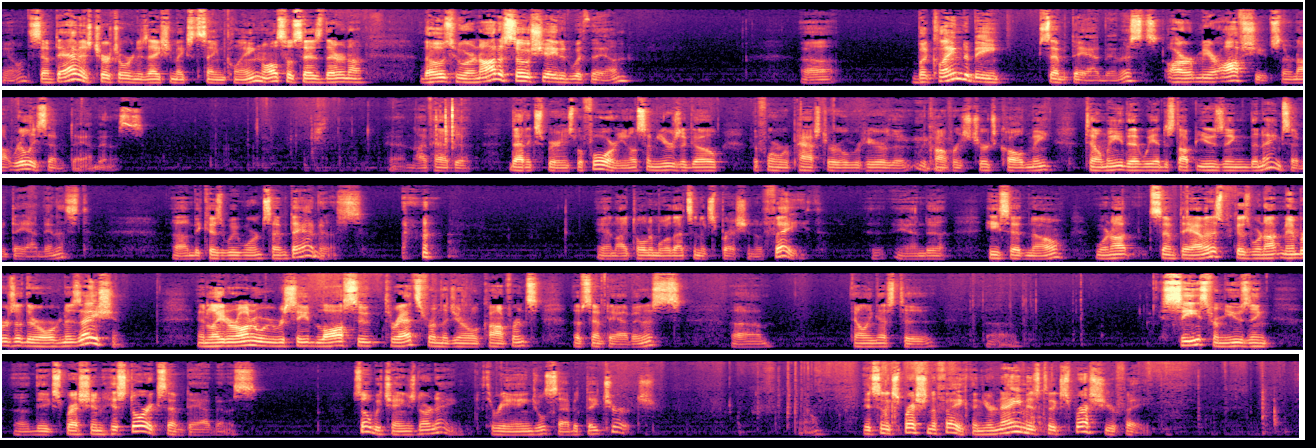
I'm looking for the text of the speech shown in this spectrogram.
You know, the Seventh day Adventist Church organization makes the same claim. Also says they're not those who are not associated with them, uh, but claim to be Seventh day Adventists, are mere offshoots. They're not really Seventh day Adventists. And I've had to, that experience before. You know, some years ago, the former pastor over here, the, the conference church, called me, tell me that we had to stop using the name Seventh day Adventist uh, because we weren't Seventh day Adventists. And I told him, well, that's an expression of faith. And uh, he said, no, we're not Seventh day Adventists because we're not members of their organization. And later on, we received lawsuit threats from the General Conference of Seventh day Adventists um, telling us to uh, cease from using uh, the expression historic Seventh day Adventists. So we changed our name to Three Angels Sabbath Day Church. Well, it's an expression of faith, and your name is to express your faith.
